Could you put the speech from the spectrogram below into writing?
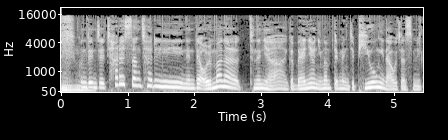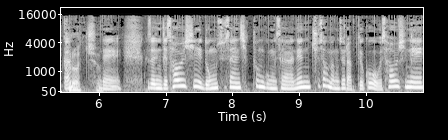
음. 근데 이제 차례상 차리는데 얼마나 드느냐. 그러니까 매년 이맘때면 이제 비용이 나오지 않습니까? 그렇죠. 네. 그래서 이제 서울시 농수산식품공사는 추석 명절 앞두고 서울 시내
